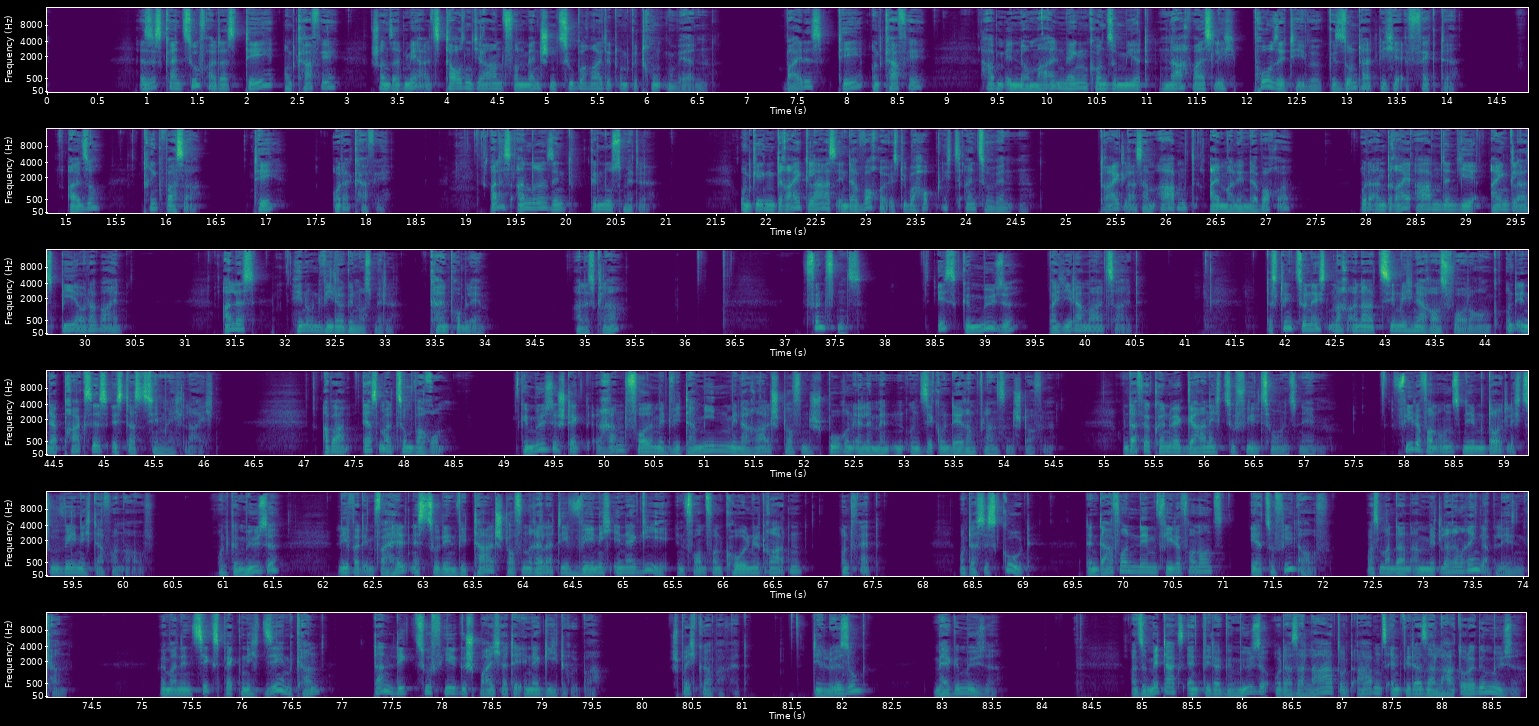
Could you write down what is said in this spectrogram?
Es ist kein Zufall, dass Tee und Kaffee schon seit mehr als tausend Jahren von Menschen zubereitet und getrunken werden. Beides, Tee und Kaffee, haben in normalen Mengen konsumiert nachweislich positive gesundheitliche Effekte. Also trink Wasser, Tee oder Kaffee. Alles andere sind Genussmittel. Und gegen drei Glas in der Woche ist überhaupt nichts einzuwenden. Drei Glas am Abend, einmal in der Woche oder an drei Abenden je ein Glas Bier oder Wein. Alles hin und wieder Genussmittel. Kein Problem. Alles klar? Fünftens. Iss Gemüse bei jeder Mahlzeit. Das klingt zunächst nach einer ziemlichen Herausforderung und in der Praxis ist das ziemlich leicht. Aber erstmal zum Warum. Gemüse steckt randvoll mit Vitaminen, Mineralstoffen, Spurenelementen und sekundären Pflanzenstoffen. Und dafür können wir gar nicht zu viel zu uns nehmen. Viele von uns nehmen deutlich zu wenig davon auf. Und Gemüse liefert im Verhältnis zu den Vitalstoffen relativ wenig Energie in Form von Kohlenhydraten und Fett. Und das ist gut, denn davon nehmen viele von uns eher zu viel auf, was man dann am mittleren Ring ablesen kann. Wenn man den Sixpack nicht sehen kann, dann liegt zu viel gespeicherte Energie drüber. Sprich Körperfett. Die Lösung? Mehr Gemüse. Also mittags entweder Gemüse oder Salat und abends entweder Salat oder Gemüse.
